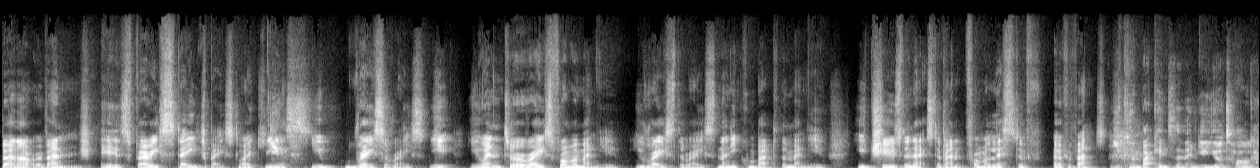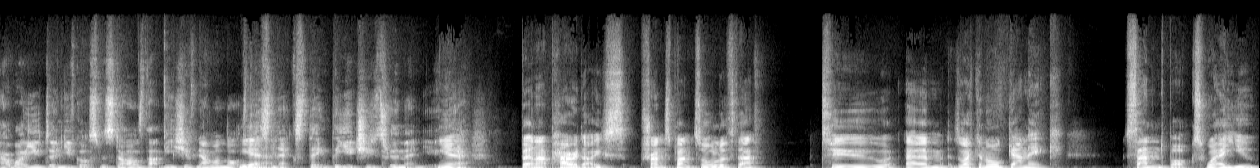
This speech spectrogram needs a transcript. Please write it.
burnout revenge is very stage based like you Yes. you race a race you you enter a race from a menu you race the race and then you come back to the menu you choose the next event from a list of, of events You come back into the menu, you're told how well you've done. You've got some stars. That means you've now unlocked Yeah. this next thing that you choose through the menu. yeah burnout paradise transplants all of that to um like an organic sandbox where you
